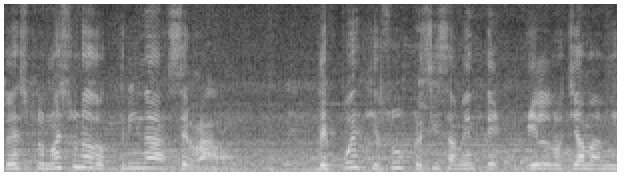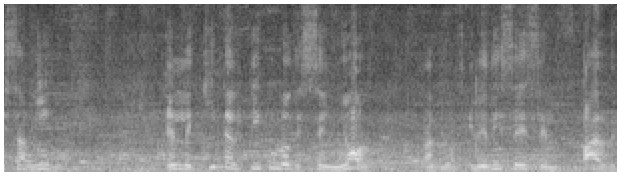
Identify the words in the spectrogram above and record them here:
esto no es una doctrina cerrada. Después Jesús precisamente, Él los llama mis amigos. Él le quita el título de Señor a Dios y le dice es el Padre.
